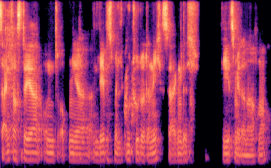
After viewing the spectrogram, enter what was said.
das Einfachste ja und ob mir ein Lebensmittel gut tut oder nicht, ist ja eigentlich, wie geht's mir danach, ne?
